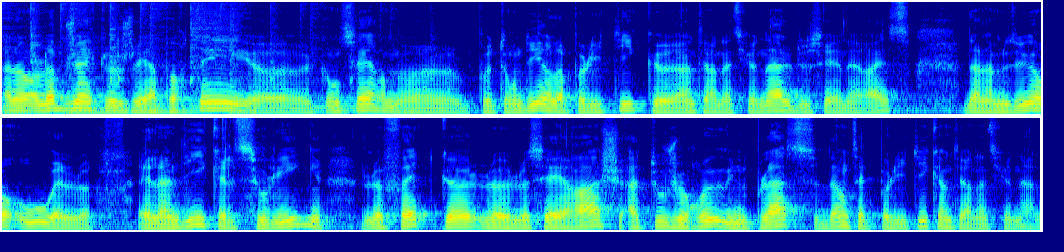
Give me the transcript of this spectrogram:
Alors l'objet que j'ai apporté euh, concerne, euh, peut-on dire, la politique euh, internationale du CNRS, dans la mesure où elle, indique, elle souligne le fait que le CRH a toujours eu une place dans cette politique internationale.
